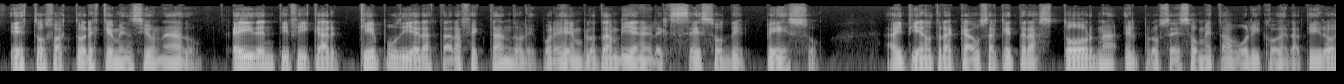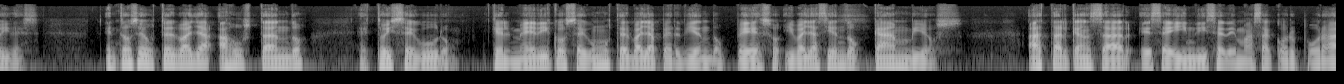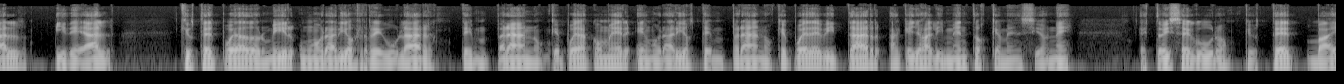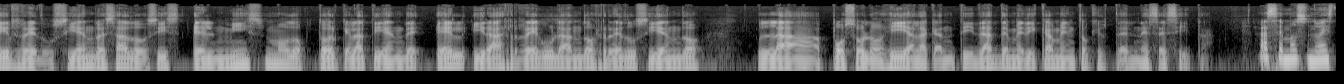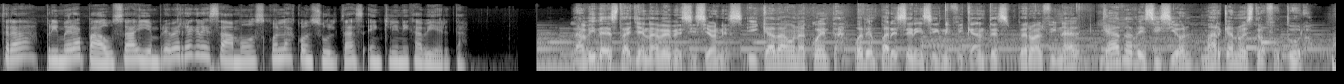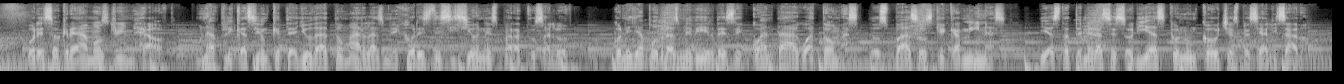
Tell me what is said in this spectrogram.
estos factores que he mencionado e identificar qué pudiera estar afectándole, por ejemplo, también el exceso de peso. Ahí tiene otra causa que trastorna el proceso metabólico de la tiroides. Entonces usted vaya ajustando, estoy seguro que el médico, según usted vaya perdiendo peso y vaya haciendo cambios hasta alcanzar ese índice de masa corporal ideal, que usted pueda dormir un horario regular, temprano, que pueda comer en horarios tempranos, que pueda evitar aquellos alimentos que mencioné estoy seguro que usted va a ir reduciendo esa dosis. El mismo doctor que la atiende, él irá regulando, reduciendo la posología, la cantidad de medicamento que usted necesita. Hacemos nuestra primera pausa y en breve regresamos con las consultas en clínica abierta. La vida está llena de decisiones y cada una cuenta. Pueden parecer insignificantes, pero al final, cada decisión marca nuestro futuro. Por eso creamos Dream Health, una aplicación que te ayuda a tomar las mejores decisiones para tu salud. Con ella podrás medir desde cuánta agua tomas, los pasos que caminas y hasta tener asesorías con un coach especializado.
